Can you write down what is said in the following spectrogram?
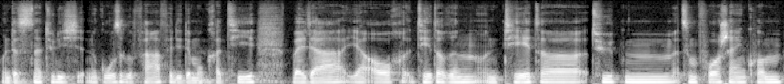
Und das ist natürlich eine große Gefahr für die Demokratie, weil da ja auch Täterinnen und Tätertypen zum Vorschein kommen,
